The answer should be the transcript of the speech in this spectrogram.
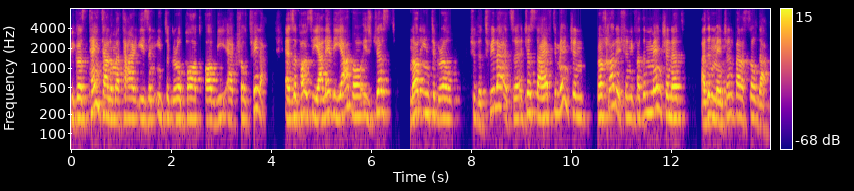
because Tain Talumatar is an integral part of the actual tefillah, as opposed to Yalevi Yavo is just not integral to the tefillah. It's uh, just I have to mention Rosh Chodesh, and if I didn't mention it, I didn't mention it, but I still done.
